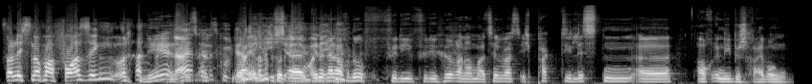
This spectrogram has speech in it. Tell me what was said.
Soll ich es nochmal vorsingen? Oder? Nee, Nein, alles, alles gut. Ja, ich, ich äh, generell auch nur für die, für die Hörer nochmal erzählen was. Ich packe die Listen äh, auch in die Beschreibung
